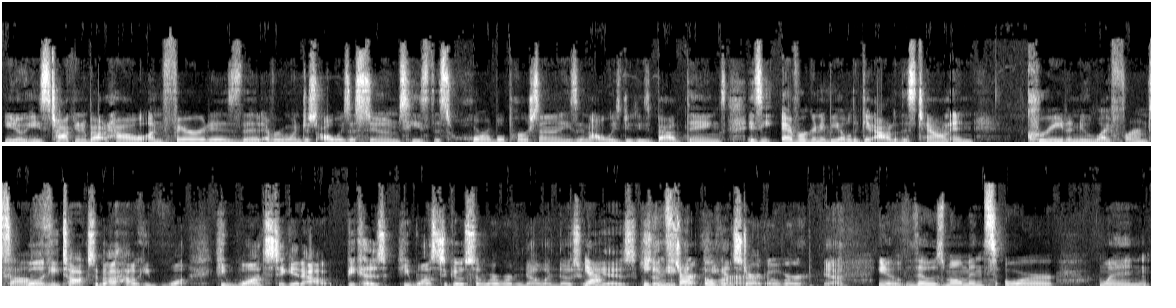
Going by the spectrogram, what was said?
you know he's talking about how unfair it is that everyone just always assumes he's this horrible person and he's going to always do these bad things. Is he ever going to be able to get out of this town and create a new life for himself? Well and he talks about how he want he wants to get out because he wants to go somewhere where no one knows who yeah, he is. he so can he start can, over he can start over yeah. You know those moments or when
